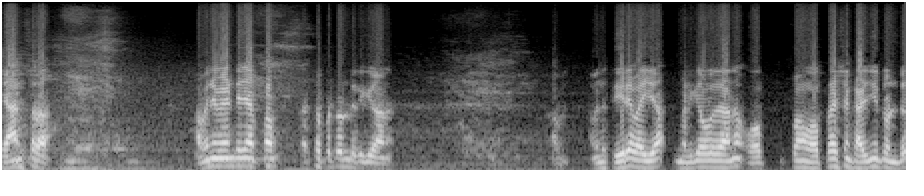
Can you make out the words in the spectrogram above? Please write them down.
ക്യാൻസറാ അവന് വേണ്ടി ഞാൻ ഇപ്പം കഷ്ടപ്പെട്ടുകൊണ്ടിരിക്കുകയാണ്. അവന് തീരെ വയ്യ. മെഡിക്കൽ കോളേജാണ് ഇപ്പം ഓപ്പറേഷൻ കഴിഞ്ഞിട്ടുണ്ട്.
